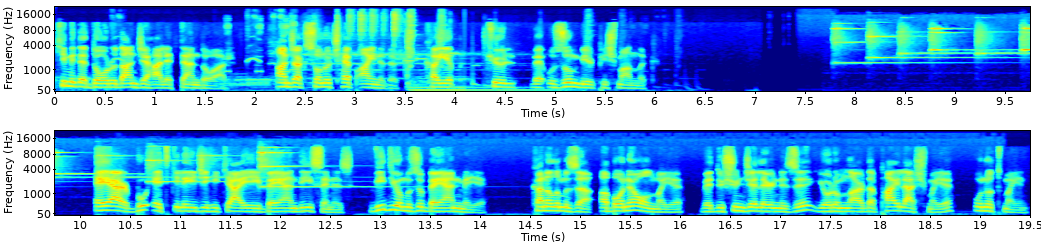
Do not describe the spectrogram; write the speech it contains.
kimi de doğrudan cehaletten doğar. Ancak sonuç hep aynıdır. Kayıp, kül ve uzun bir pişmanlık. Eğer bu etkileyici hikayeyi beğendiyseniz, videomuzu beğenmeyi, kanalımıza abone olmayı ve düşüncelerinizi yorumlarda paylaşmayı unutmayın.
